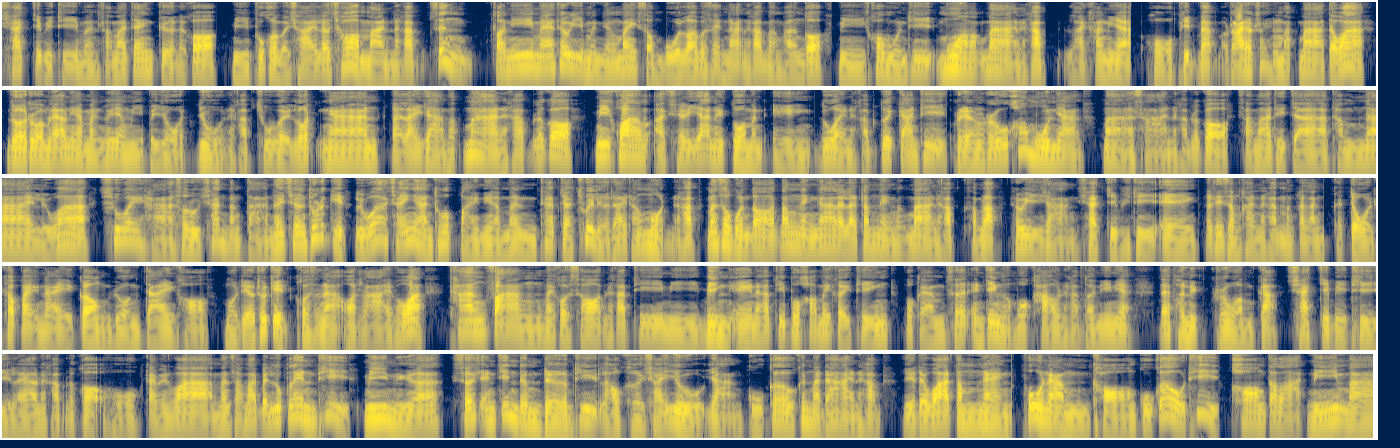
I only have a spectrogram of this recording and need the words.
Chat GPT มันสามารถแจ้งเกิดแล้วก็มีผู้คนไปใช้แล้วชอบมันนะครับ ซึ่งตอนนี้แม้เทคโนโลยีมันยังไม่สมบูรณ์ร้อยเปอร์เซ็นต์นะครับ บางครั้งก็มีข้อมูลที่มั่วมากๆนะครับ หลายครั้งเนี่ยโหผิดแบบร้ายแรงมากๆ แต่ว่าโดยรวมแล้วเนี่ยมันก็ยังมีประโยชน์อยู่นะครับ ช่วยลดงานหลายๆ อย่างมากๆนะครับ แล้วก็มีความอัจฉริยะในตัวมันเองด้วยนะครับ ด้วยการที่เรียนรู้ข้อมูลอย่าง มหาศาลนะครับ แล้วก็สามารถที่จะทำนายหรือว่าช่วยหา solution ต่างๆ ในเชิงธุรกิจ หรือว่าใช้งานทั่วไปเนี่ยมันแทบจะช่วยเหลือได้ทั้งหมดนะครับ มันส่งผลต่อตำแหน่งงานหลาย ๆตำแหน่งมากๆนะครับสำหรับเทคโนโลยีอย่าง Chat GPT เอง และที่สำคัญนะครับมันกำลังกระโจนเข้าไปในกล่องดวงใจของโมเดลธุรกิจโฆษณาออนไลน์ เพราะว่าทางฝั่ง Microsoft นะครับที่มี Bing เองนะครับที่พวกเขาไม่เคยทิ้งโปรแกรม Search Engine ของพวกเขานะครับตอนนี้เนี่ยได้ผนึกรวมกับ ChatGPT แล้วนะครับ แล้วก็โอ้โหกลายเป็นว่ามันสามารถเป็นลูกเล่นที่มีเหนือ Search Engine เดิมๆ ที่เราเคยใช้อยู่อย่าง Google ขึ้นมาได้นะครับ เรียกได้ว่าตำแหน่งผู้นำของ Google ที่ครองตลาดนี้มา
